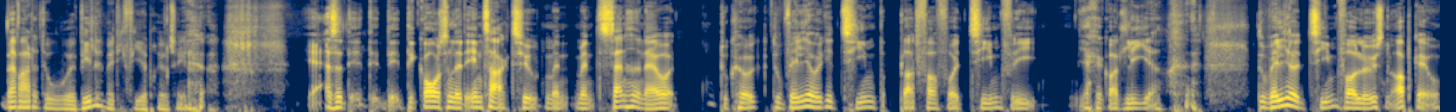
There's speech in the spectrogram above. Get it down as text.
hvad var det, du øh, ville med de fire prioriteter? ja, altså det, det, det går sådan lidt interaktivt, men, men sandheden er jo, at du, kan jo ikke, du vælger jo ikke et team blot for at få et team, fordi jeg kan godt lide jer. Du vælger et team for at løse en opgave.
